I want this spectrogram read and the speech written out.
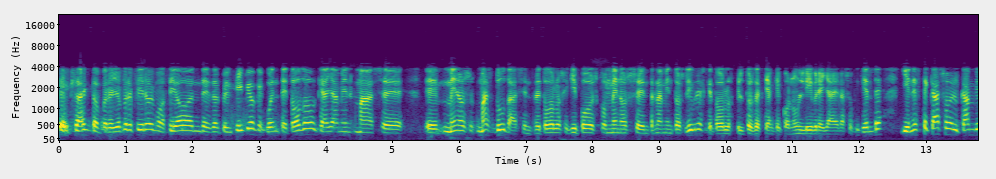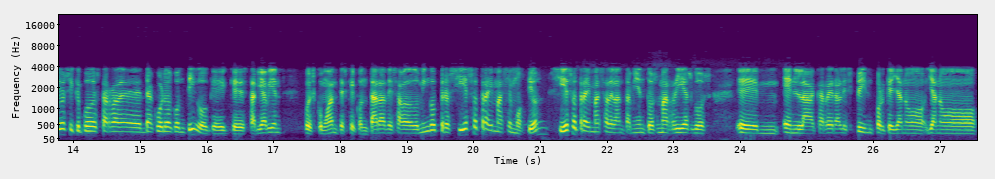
Exacto, pero yo prefiero emoción desde el principio, que cuente todo, que haya más eh, eh, menos más dudas entre todos los equipos con menos eh, entrenamientos libres, que todos los pilotos decían que con un libre ya era suficiente. Y en este caso el cambio sí que puedo estar eh, de acuerdo contigo, que, que estaría bien, pues como antes, que contara de sábado a domingo. Pero si eso trae más emoción, si eso trae más adelantamientos, más riesgos eh, en la carrera al sprint, porque ya no ya no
